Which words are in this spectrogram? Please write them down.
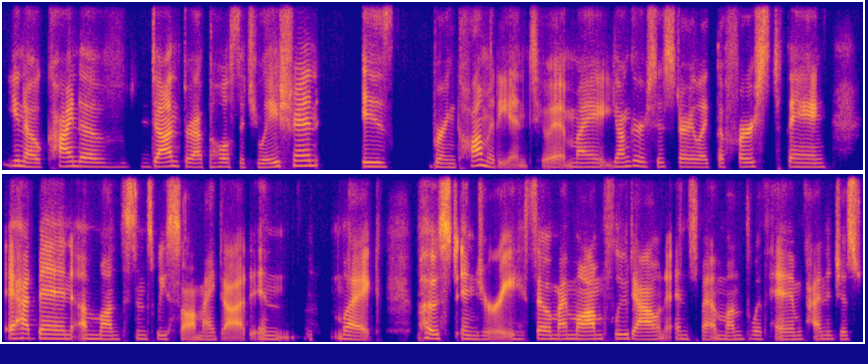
you know kind of done throughout the whole situation is bring comedy into it. My younger sister, like the first thing, it had been a month since we saw my dad in like post injury. So my mom flew down and spent a month with him, kind of just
